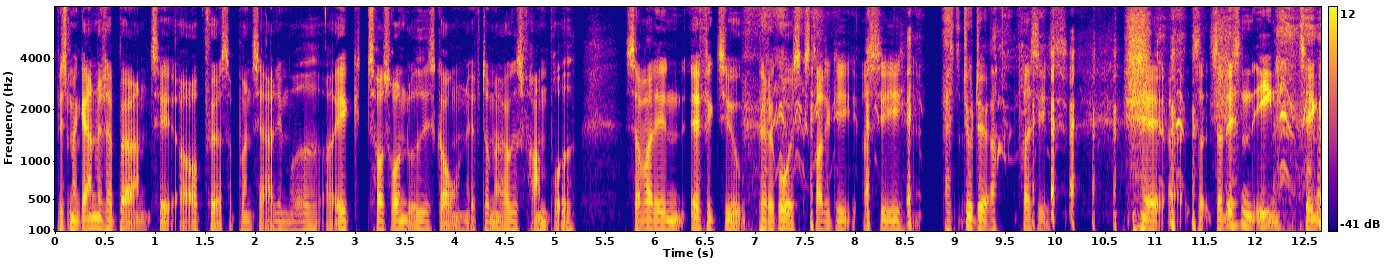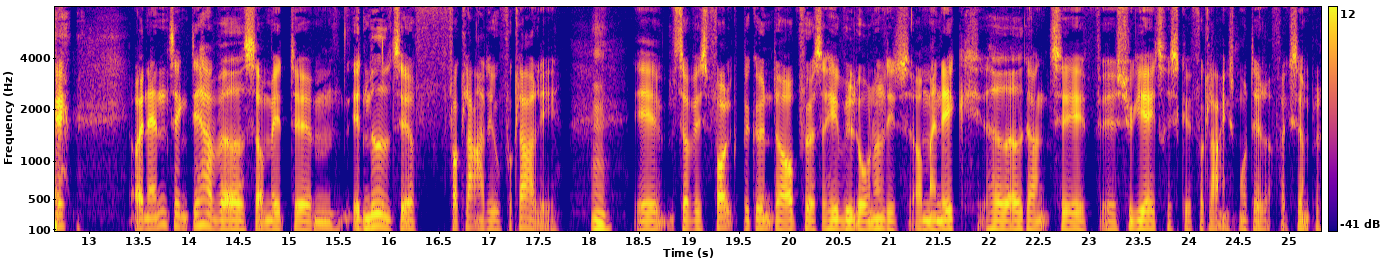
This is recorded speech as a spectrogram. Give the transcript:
hvis man gerne vil have børn til at opføre sig på en særlig måde, og ikke tos rundt ud i skoven efter mørkets frembrud, så var det en effektiv pædagogisk strategi at sige, at du dør. Præcis. Øh, så, så det er sådan en ting, ikke? Og en anden ting, det har været som et, øhm, et middel til at forklare det uforklarlige. Mm. Øh, så hvis folk begyndte at opføre sig helt vildt underligt, og man ikke havde adgang til øh, psykiatriske forklaringsmodeller, for eksempel,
